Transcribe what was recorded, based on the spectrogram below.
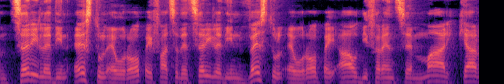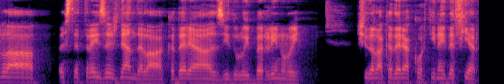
uh, țările din estul Europei față de țările din vestul Europei au diferențe mari, chiar la peste 30 de ani de la căderea zidului Berlinului și de la căderea cortinei de fier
